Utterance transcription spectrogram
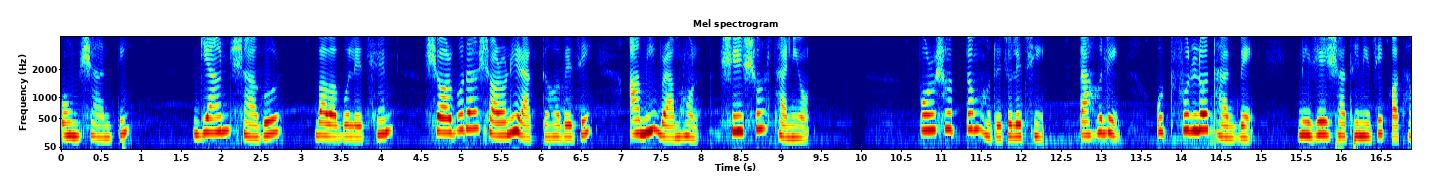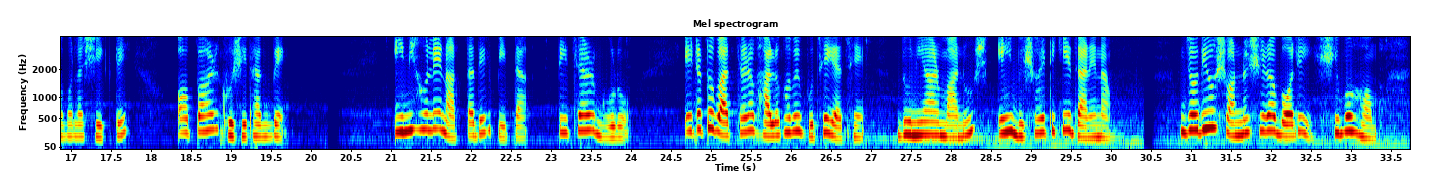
ওম শান্তি। জ্ঞান সাগর, বাবা বলেছেন, সর্বদা স্মরণে রাখতে হবে যে আমি ব্রাহ্মণ, শীর্ষস্থানীয়। পুরুষোত্তম হতে চলেছি। তাহলে উৎফুল্ল থাকবে। নিজের সাথে নিজে কথা বলা শিখলে অপার খুশি থাকবে। ইনি হলেন আত্মাদের পিতা টিচার গুরু। এটা তো বাচ্চারা ভালোভাবে বুঝে গেছে। দুনিয়ার মানুষ এই বিষয়টিকে জানে না। যদিও সন্ন্যাসীরা বলে, শিব শিবহম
